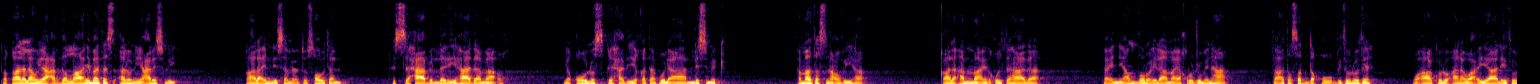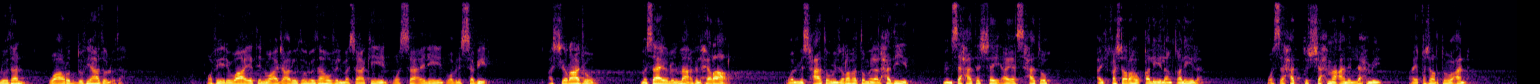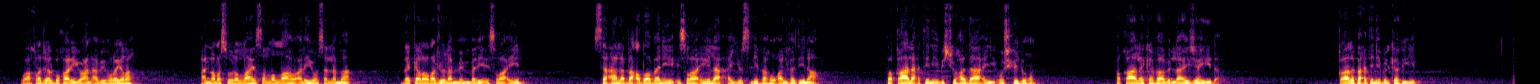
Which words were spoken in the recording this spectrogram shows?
فقال له يا عبد الله لم تسألني عن اسمي؟ قال إني سمعت صوتا في السحاب الذي هذا ماؤه يقول اسق حديقة فلان لاسمك. فما تصنع فيها؟ قال أما إذ قلت هذا فإني أنظر إلى ما يخرج منها فأتصدق بثلثه وآكل أنا وعيالي ثلثا وأرد فيها ثلثه. وفي رواية وأجعل ثلثه في المساكين والسائلين وابن السبيل. الشراج مسايل الماء في الحرار والمسحات مجرفة من الحديد من سحت الشيء يسحته أي قشره قليلا قليلا. وسحت الشحم عن اللحم أي قشرته عنه. وأخرج البخاري عن أبي هريرة أن رسول الله صلى الله عليه وسلم ذكر رجلا من بني إسرائيل سأل بعض بني إسرائيل أن يسلفه ألف دينار. فقال ائتني بالشهداء أشهدهم. فقال كفى بالله شهيدا. قال فأتني بالكفيل.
